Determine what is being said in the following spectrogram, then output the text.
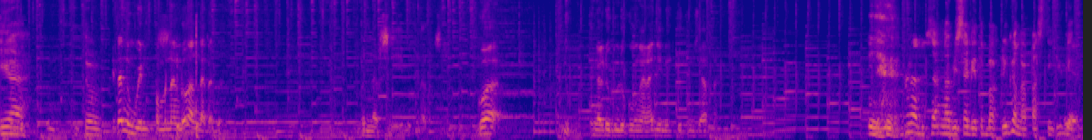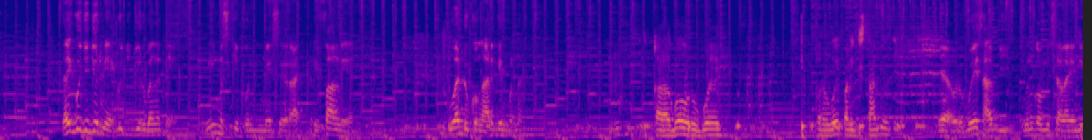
Iya betul. Kita nungguin pemenang doang kata gue. bener sih bener sih Gue tinggal dukung dukungan aja nih, dukung siapa. Iya. Nggak bisa nggak bisa ditebak juga nggak pasti juga. Tapi gue jujur nih, gue jujur banget nih. Ini meskipun Messi rival nih ya, gue dukung Argen menang. kalau gua Uruguay Uruguay paling stabil tuh Ya Uruguay sabi. Cuman kalau misalnya ini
